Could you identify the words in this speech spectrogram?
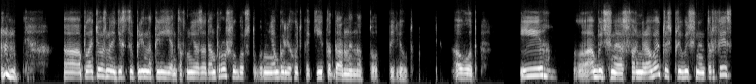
а, платежная дисциплина клиентов. Ну, я задам прошлый год, чтобы у меня были хоть какие-то данные на тот период. Вот и э, обычное сформировать, то есть привычный интерфейс,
